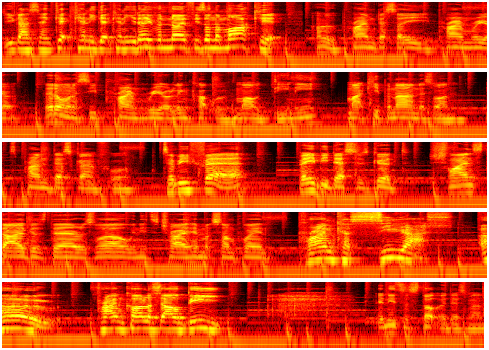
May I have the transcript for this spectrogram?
You guys saying get Kenny, get Kenny. You don't even know if he's on the market. Oh, Prime Desailly, Prime Rio. They don't want to see Prime Rio link up with Maldini. Might keep an eye on this one. It's Prime Des going for. To be fair, Baby Des is good. Schweinsteiger's there as well. We need to try him at some point. Prime Casillas. Oh, Prime Carlos Albi. They need to stop with this, man.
